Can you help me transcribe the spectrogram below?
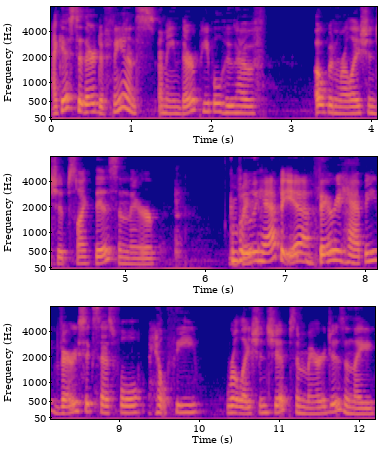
I guess to their defense, I mean there are people who have open relationships like this and they're completely happy. Yeah. very happy, very successful, healthy relationships and marriages and they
